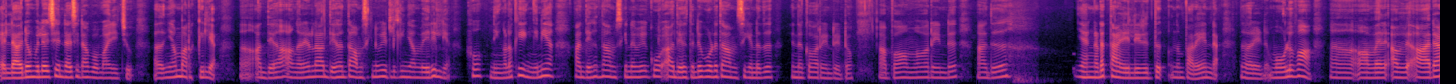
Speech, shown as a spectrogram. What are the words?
എല്ലാവരും മുമ്പിൽ വെച്ച് എന്റെ അച്ഛനെ അപമാനിച്ചു. അത് ഞാൻ മറക്കില്ല. അദ്ദേഹം അങ്ങനെയുള്ള അദ്ദേഹം താമസിക്കുന്ന വീട്ടിലേക്ക് ഞാൻ വരില്ല. ഹോ നിങ്ങളൊക്കെ എങ്ങനെയാണ് അദ്ദേഹം താമസിക്കുന്ന അദ്ദേഹത്തിന്റെ കൂടെ താമസിക്കുന്നത് എന്നൊക്കെ പറയുന്നുണ്ട് കേട്ടോ. അപ്പോൾ അമ്മ പറയുന്നുണ്ട് അത് ഞങ്ങളുടെ തഴലെഴുത്ത് ഒന്നും പറയണ്ട. എന്ന് പറയുന്നുണ്ട് മോൾ വാ. അവൻ അവ ആരാ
